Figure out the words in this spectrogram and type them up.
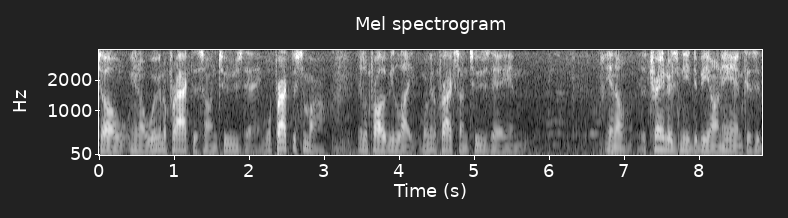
So you know, we're going to practice on Tuesday. We'll practice tomorrow. It'll probably be light. We're going to practice on Tuesday, and you know, the trainers need to be on hand because it,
